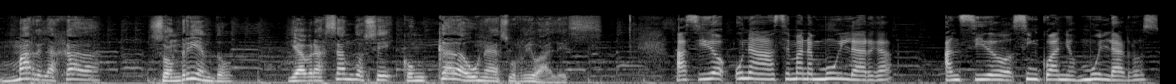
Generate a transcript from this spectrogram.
más relajada, sonriendo y abrazándose con cada una de sus rivales. Ha sido una semana muy larga, han sido cinco años muy largos.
